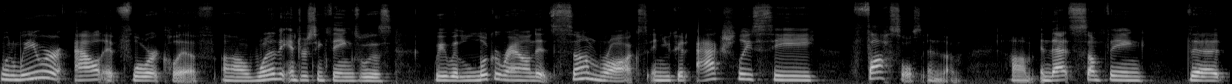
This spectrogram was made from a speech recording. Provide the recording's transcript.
When we were out at Floracliff, uh, one of the interesting things was we would look around at some rocks and you could actually see fossils in them. Um, and that's something that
